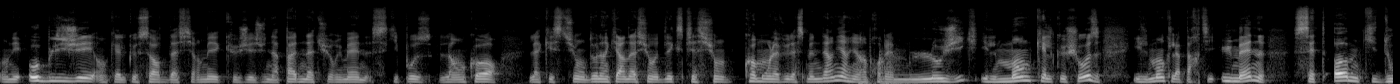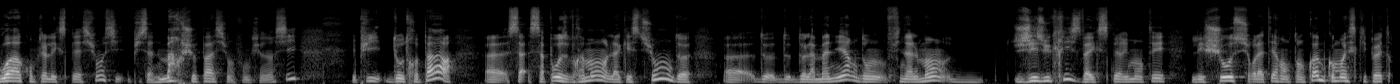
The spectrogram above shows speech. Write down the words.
on est obligé en quelque sorte d'affirmer que Jésus n'a pas de nature humaine, ce qui pose là encore la question de l'incarnation et de l'expiation, comme on l'a vu la semaine dernière. Il y a un problème logique, il manque quelque chose, il manque la partie humaine, cet homme qui doit accomplir l'expiation, et puis ça ne marche pas si on fonctionne ainsi. Et puis, d'autre part, euh, ça, pose vraiment la question de, euh, de, de, la manière dont, finalement, Jésus-Christ va expérimenter les choses sur la terre en tant qu'homme, comment est-ce qu'il peut être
